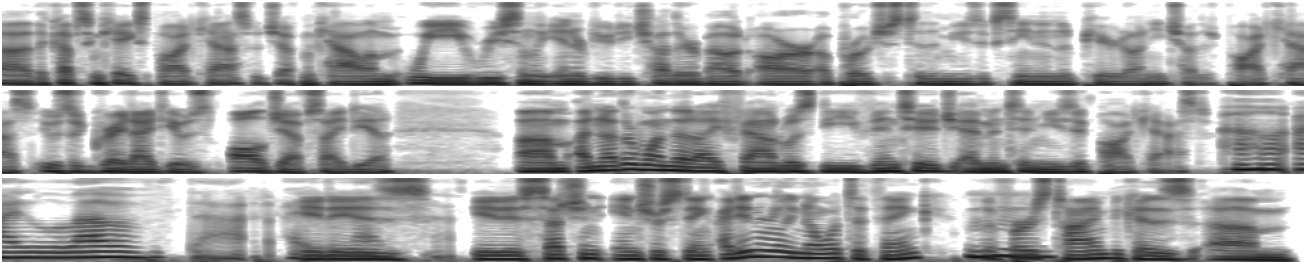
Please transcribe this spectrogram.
uh, the Cups and Cakes podcast with Jeff McCallum. We recently interviewed each other about our approaches to the music scene and appeared on each other's podcast. It was a great idea. It was all Jeff's idea. Um, another one that I found was the Vintage Edmonton Music Podcast. Uh, I love that. I It love is that. it is such an interesting. I didn't really know what to think the Mhm. first time because um,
